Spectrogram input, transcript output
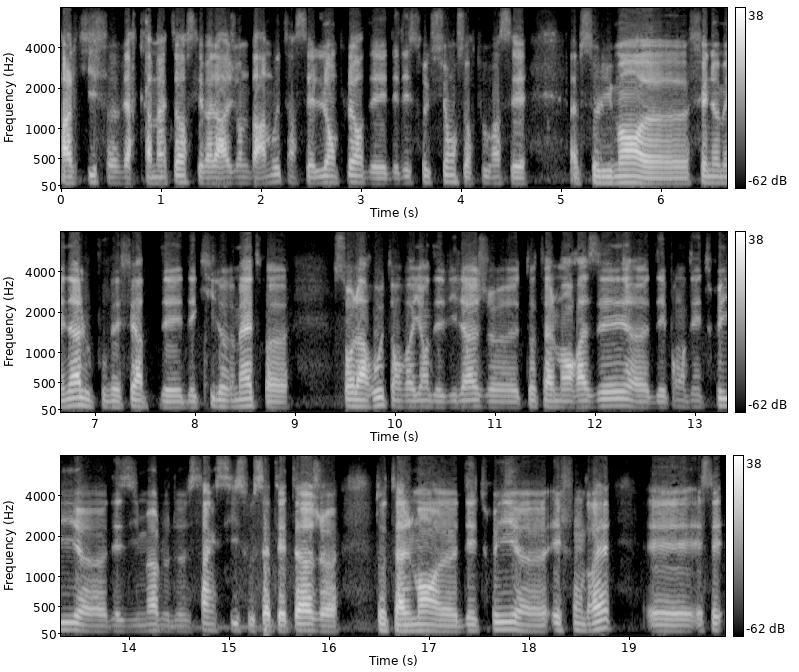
Kharkiv, euh, vers Kramatorsk et vers la région de Barmout, hein, c'est l'ampleur des, destructions, surtout. Hein, c'est absolument euh, phénoménal. Vous pouvez faire des, kilomètres sur la route en voyant des villages totalement rasés, des ponts détruits, des immeubles de 5, 6 ou 7 étages totalement détruits, effondrés. Et, c'est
